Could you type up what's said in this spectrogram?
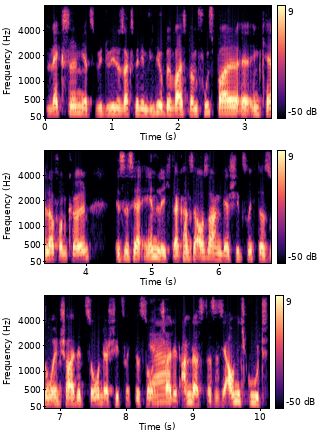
wechseln, jetzt wie, wie du sagst mit dem Videobeweis beim Fußball äh, im Keller von Köln, ist es ja ähnlich. Da kannst du auch sagen, der Schiedsrichter so entscheidet so und der Schiedsrichter so ja. entscheidet anders. Das ist ja auch nicht gut.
